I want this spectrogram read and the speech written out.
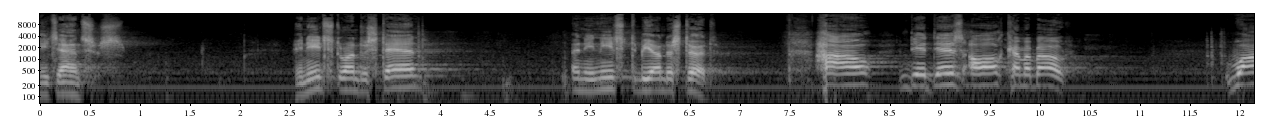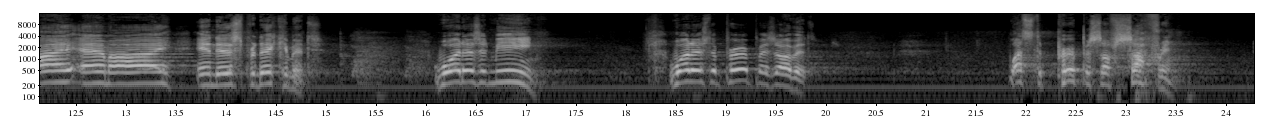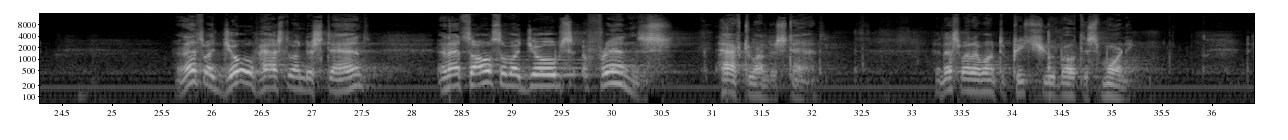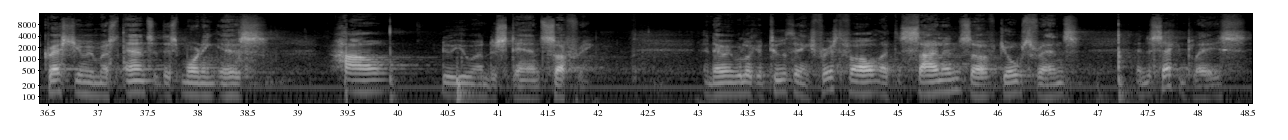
needs answers. He needs to understand and he needs to be understood. How did this all come about? Why am I in this predicament? What does it mean? What is the purpose of it? What's the purpose of suffering? And that's what Job has to understand and that's also what Job's friends have to understand. And that's what I want to preach you about this morning. The question we must answer this morning is how do you understand suffering? And then we will look at two things. First of all, at the silence of Job's friends, and the second place,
